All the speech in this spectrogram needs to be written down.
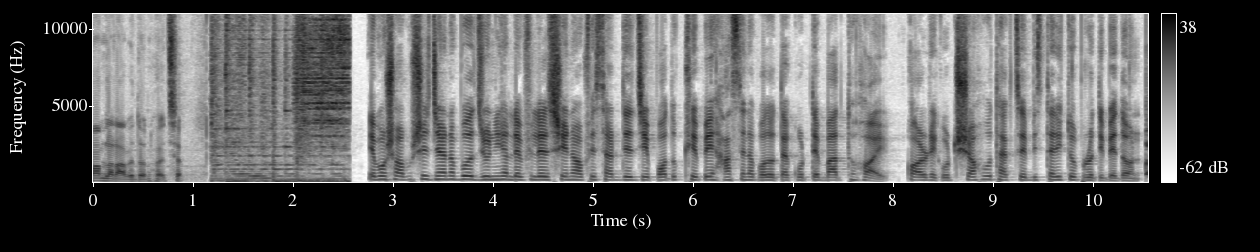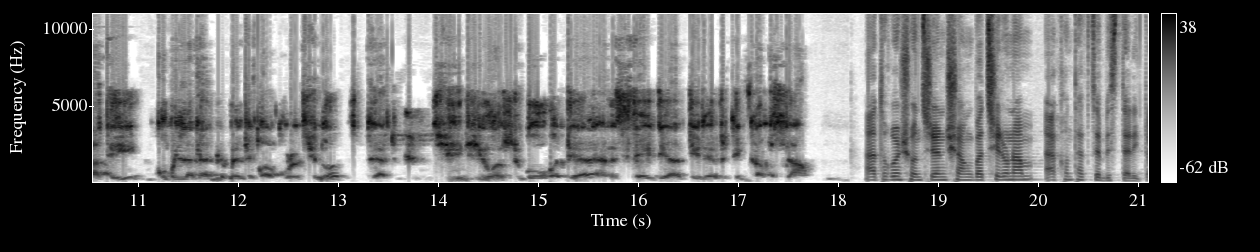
মামলার আবেদন হয়েছে। এবং সর্বশেষ জানাব জুনিয়র লেভেলের সেনা অফিসারদের যে পদক্ষেপে হাসিনা পদত্যাগ করতে বাধ্য হয় কর রেকর্ড সহ থাকছে বিস্তারিত প্রতিবেদন কুমিল্লা ক্যান্টনমেন্টে কল করেছিল. এতক্ষণ শুনছিলেন সংবাদ শিরোনাম এখন থাকছে বিস্তারিত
